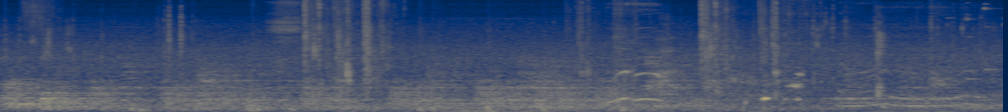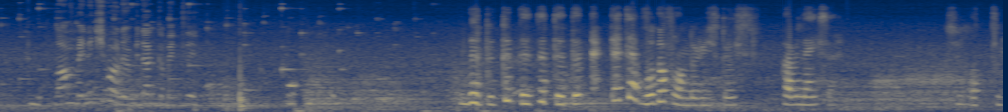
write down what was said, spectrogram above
Lan beni kim arıyor? Bir dakika bekleyin. Dı dı dı dı dı dı dı. Vodafone'dur yüzde yüz. Abi neyse. Şey attım.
